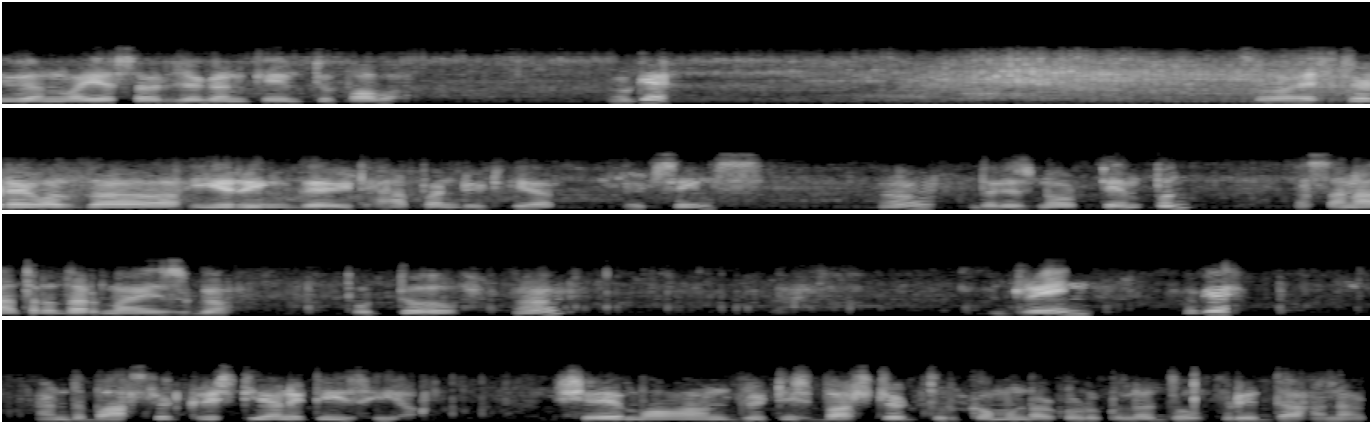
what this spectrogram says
even YSR Jagan came to power. Okay. So yesterday was the hearing. It happened it here. It seems there is no temple. The Sanatana Dharma is put to drain. Okay, and the bastard Christianity is here. Shame on British bastard Turkamunda Kodukula Dopudi Dahana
